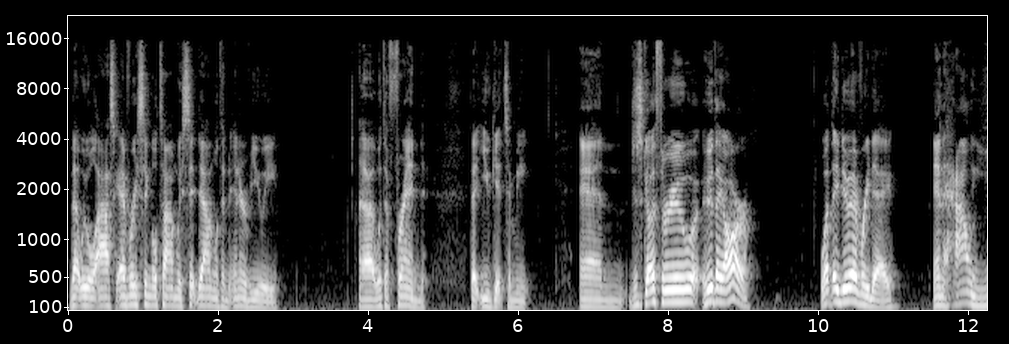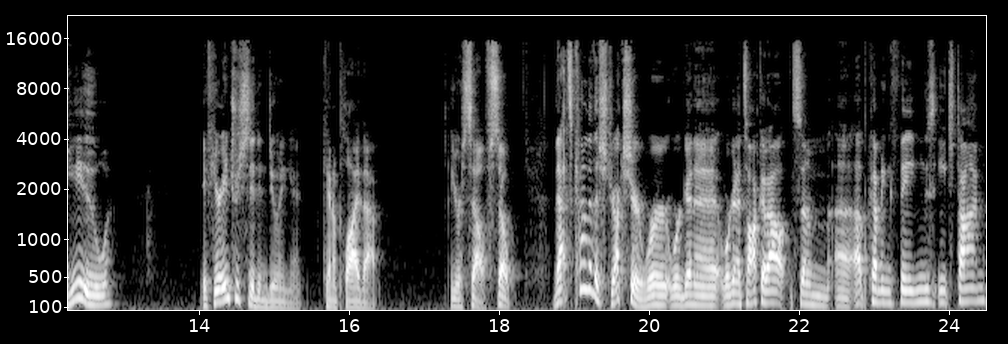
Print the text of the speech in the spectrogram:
that we will ask every single time we sit down with an interviewee, uh, with a friend that you get to meet. And just go through who they are, what they do every day, and how you, if you're interested in doing it, can apply that yourself. So, that's kind of the structure. We're we're gonna we're gonna talk about some uh, upcoming things each time,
